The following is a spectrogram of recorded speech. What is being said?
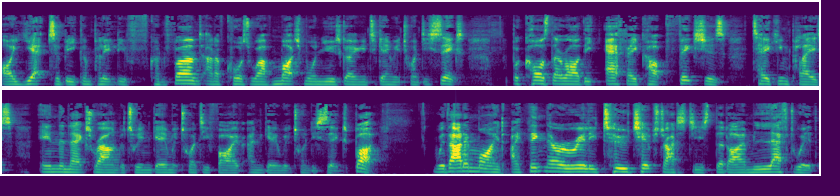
are yet to be completely f- confirmed. And of course, we'll have much more news going into game week 26 because there are the FA Cup fixtures taking place in the next round between game week 25 and game week 26. But with that in mind, I think there are really two chip strategies that I'm left with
